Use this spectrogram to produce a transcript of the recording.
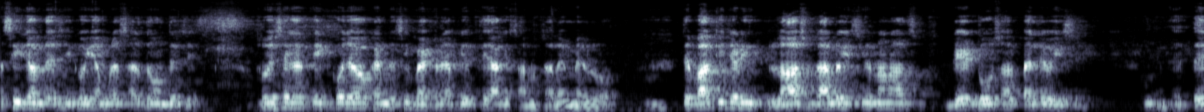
ਅਸੀਂ ਜਾਂਦੇ ਸੀ, ਕੋਈ ਅੰਮ੍ਰਿਤਸਰ ਤੋਂ ਆਉਂਦੇ ਸੀ। ਸੋ ਇਸੇ ਕਰਕੇ ਇੱਕੋ ਜਿਹਾ ਉਹ ਕਹਿੰਦੇ ਸੀ ਬੈਟਰ ਆ ਵੀ ਇੱਥੇ ਆ ਕੇ ਸਾਨੂੰ ਸਾਰੇ ਮਿਲ ਲਓ। ਤੇ ਬਾਕੀ ਜਿਹੜੀ ਲਾਸਟ ਗੱਲ ਹੋਈ ਸੀ, ਉਹਨਾਂ ਨਾਲ ਡੇਢ ਦੋ ਸਾਲ ਪਹਿਲੇ ਹੋਈ ਸੀ। ਤੇ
